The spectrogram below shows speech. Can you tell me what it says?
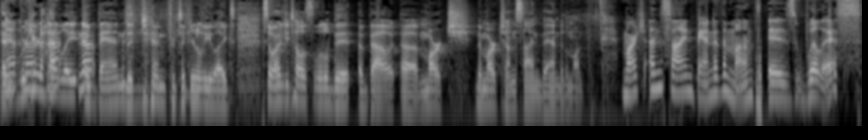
and No, we're no, here to no, highlight no. a band that Jen particularly likes. So why don't you tell us a little bit about uh, March, the March Unsigned Band of the Month? March Unsigned Band of the Month is Wyllys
